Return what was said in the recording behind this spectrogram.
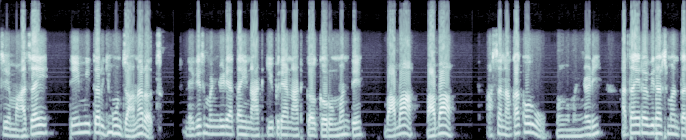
जे माझं आहे ते मी तर घेऊन जाणारच. लगेच मंडळी आता ही नाटकी प्रिया नाटकं करून म्हणते बाबा बाबा असं नका करू. मग मंडळी आता हे रविराज म्हणतात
